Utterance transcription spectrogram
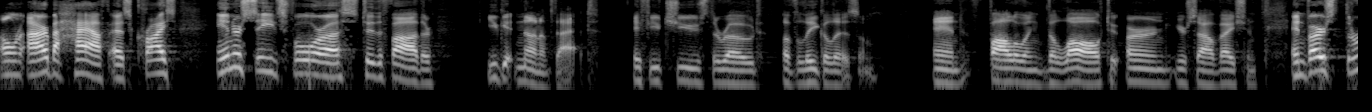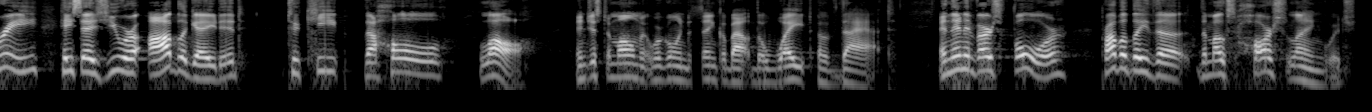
on our behalf as Christ intercedes for us to the Father you get none of that if you choose the road of legalism and following the law to earn your salvation. In verse 3, he says, You are obligated to keep the whole law. In just a moment, we're going to think about the weight of that. And then in verse 4, probably the, the most harsh language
